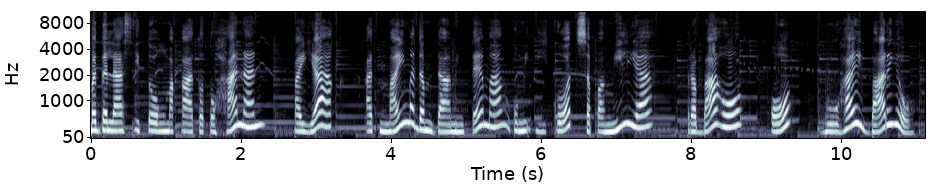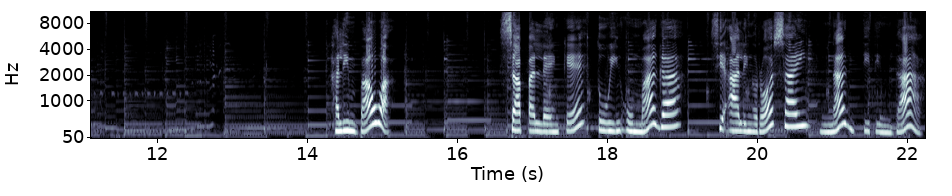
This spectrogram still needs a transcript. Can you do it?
Madalas itong makatotohanan, payak, at may madamdaming temang umiikot sa pamilya, trabaho, o buhay baryo. Halimbawa, sa palengke tuwing umaga, si Aling Rosay nagtitinda.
